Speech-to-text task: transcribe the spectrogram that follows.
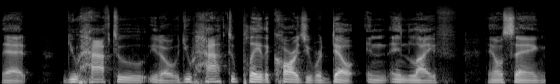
that you have to, you know, you have to play the cards you were dealt in in life. You know, saying,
